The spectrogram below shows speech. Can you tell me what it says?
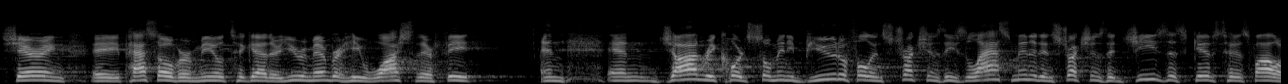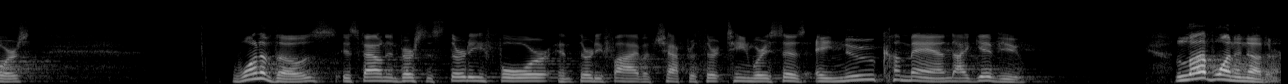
sharing a Passover meal together. You remember he washed their feet. And, and John records so many beautiful instructions, these last minute instructions that Jesus gives to his followers. One of those is found in verses 34 and 35 of chapter 13, where he says, A new command I give you Love one another.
